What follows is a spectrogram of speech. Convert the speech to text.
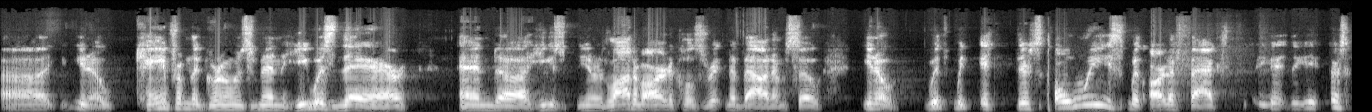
uh you know came from the groomsman he was there and uh, he's you know a lot of articles written about him. So you know, with, with it, there's always with artifacts, it- it- there's,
